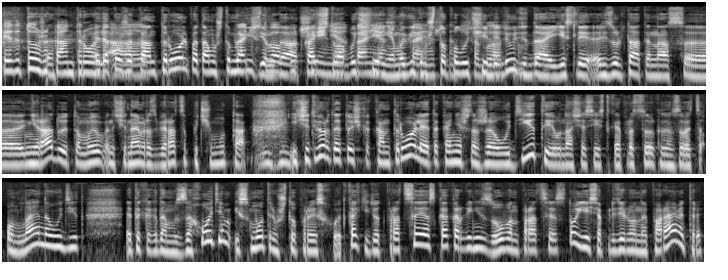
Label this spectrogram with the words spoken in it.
это тоже контроль. Это а тоже контроль, потому что мы видим да, обучения, качество обучения. Конечно, мы видим, конечно, что получили согласна, люди. Да. да, и если результаты нас э, не радуют, то мы начинаем разбираться, почему так. Угу. И четвертая точка контроля это, конечно же, аудит. И у нас сейчас есть такая процедура которая называется онлайн-аудит. Это когда мы заходим и смотрим, что происходит, как идет процесс, как организован процесс. Ну, есть определенные параметры.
